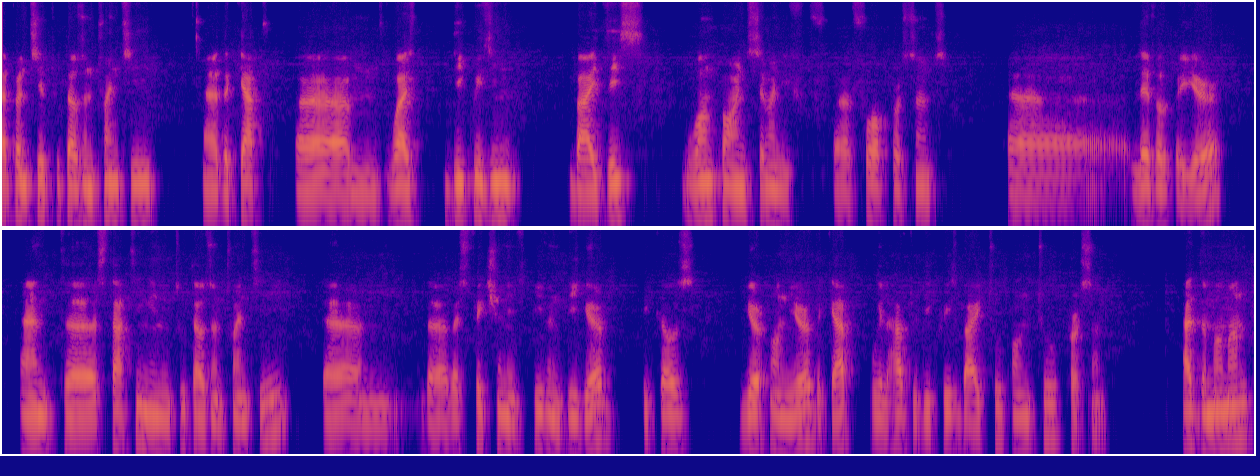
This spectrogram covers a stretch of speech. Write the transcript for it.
Up until 2020, uh, the cap um, was decreasing by this 1.74% uh, level a year. And uh, starting in 2020, um, the restriction is even bigger because year on year, the cap will have to decrease by 2.2%. At the moment,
